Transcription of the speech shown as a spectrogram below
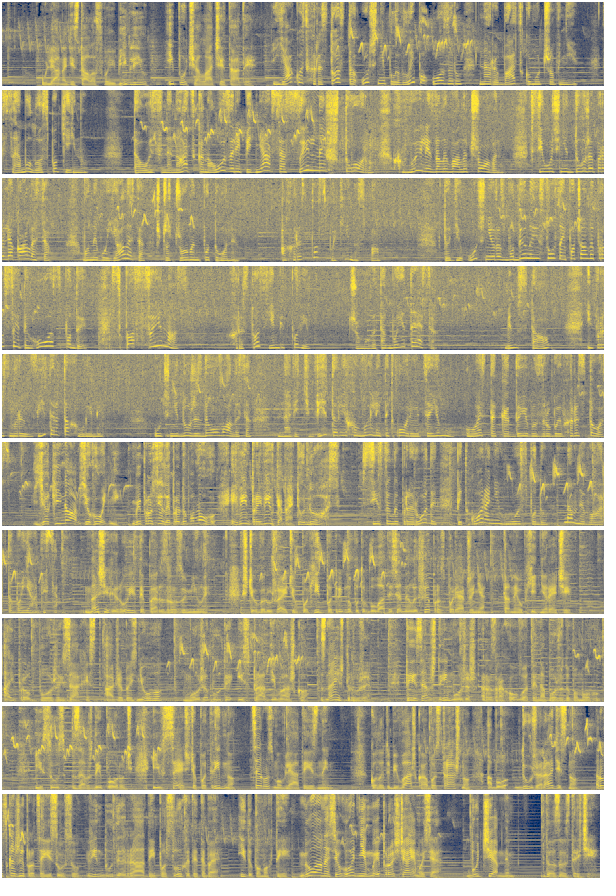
Уляна дістала свою біблію і почала читати. Якось Христос та учні пливли по озеру на рибацькому човні. Все було спокійно. Та ось зненацька на озері піднявся сильний шторм, хвилі заливали човен. Всі учні дуже перелякалися. Вони боялися, що човен потоне. А Христос спокійно спав. Тоді учні розбудили Ісуса і почали просити: Господи, спаси нас! Христос їм відповів: Чому ви так боїтеся? Він встав і присмирив вітер та хвилі. Учні дуже здивувалися. Навіть вітер і хвилі підкорюються йому. Ось таке диво зробив Христос. як і нам сьогодні. Ми просили про допомогу, і він привів тебе до нас. Всі сили природи підкорені Господу. Нам не варто боятися. Наші герої тепер зрозуміли, що вирушаючи в похід, потрібно потурбуватися не лише про спорядження та необхідні речі, а й про Божий захист, адже без нього може бути і справді важко. Знаєш, друже, ти завжди можеш розраховувати на Божу допомогу. Ісус завжди поруч, і все, що потрібно, це розмовляти із ним. Коли тобі важко або страшно, або дуже радісно, розкажи про це Ісусу. Він буде радий послухати тебе і допомогти. Ну а на сьогодні ми прощаємося. Будь чемним. До зустрічі!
